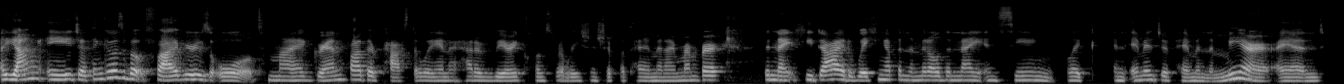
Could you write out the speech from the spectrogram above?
a young age, I think I was about five years old, my grandfather passed away, and I had a very close relationship with him. And I remember the night he died, waking up in the middle of the night and seeing like an image of him in the mirror. And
